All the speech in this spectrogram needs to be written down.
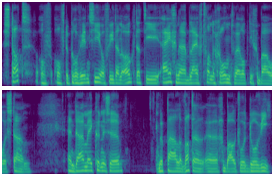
stad of, of de provincie of wie dan ook, dat die eigenaar blijft van de grond waarop die gebouwen staan. En daarmee kunnen ze bepalen wat er uh, gebouwd wordt, door wie.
